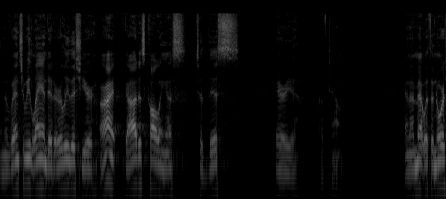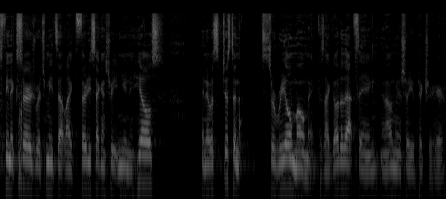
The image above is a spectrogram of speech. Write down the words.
And eventually we landed early this year. All right, God is calling us to this area of town. And I met with the North Phoenix Surge, which meets at like 32nd Street in Union Hills. And it was just a surreal moment because I go to that thing, and I'm going to show you a picture here.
